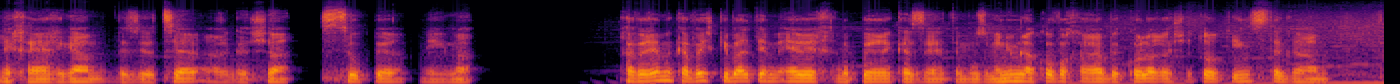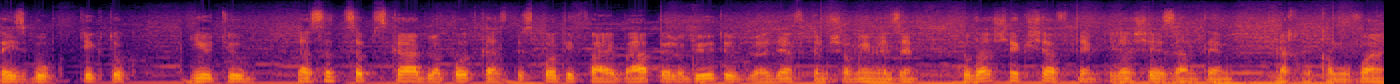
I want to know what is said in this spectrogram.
לחייך גם, וזה יוצר הרגשה סופר נעימה. חברים, מקווה שקיבלתם ערך בפרק הזה, אתם מוזמנים לעקוב אחריי בכל הרשתות, אינסטגרם, פייסבוק, טיק טוק, יוטיוב, לעשות subscribe לפודקאסט בספוטיפיי, באפל או ביוטיוב, לא יודע איפה אתם שומעים את זה. תודה שהקשבתם, תודה שהאזנתם, אנחנו כמובן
